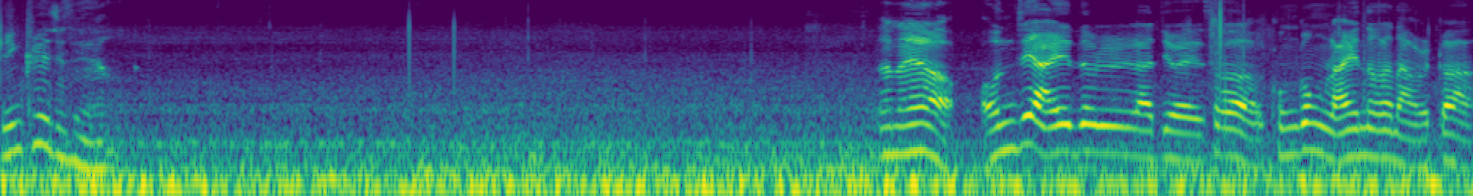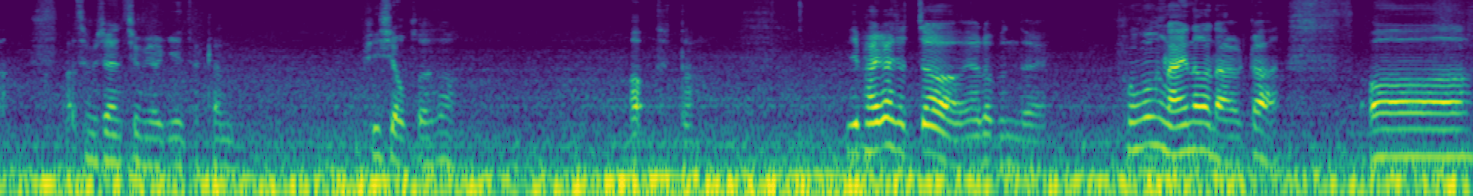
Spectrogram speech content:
링크 해주세요. 나나요 언제 아이돌 라디오에서 공공 라이너가 나올까? 아, 잠시만 지금 여기 잠깐 빛이 없어서 어 됐다 이제 밝아졌죠 여러분들 공공 라이너가 나올까? 어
